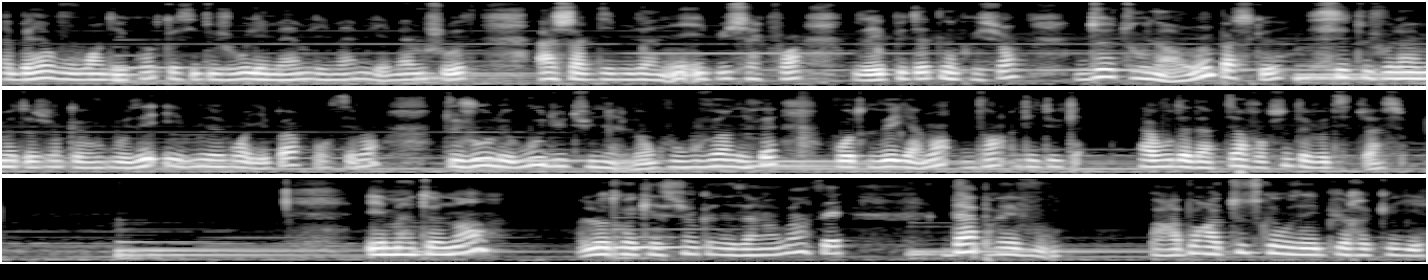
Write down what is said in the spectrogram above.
eh vous vous rendez compte que c'est toujours les mêmes, les mêmes, les mêmes choses à chaque début d'année. Et puis chaque fois, vous avez peut-être l'impression de tourner en rond parce que c'est toujours la même attention que vous posez et vous ne voyez pas forcément toujours le bout du tunnel. Donc vous pouvez en effet vous retrouver également dans les deux cas. À vous d'adapter en fonction de votre situation. Et maintenant, l'autre question que nous allons voir, c'est d'après vous, par rapport à tout ce que vous avez pu recueillir,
